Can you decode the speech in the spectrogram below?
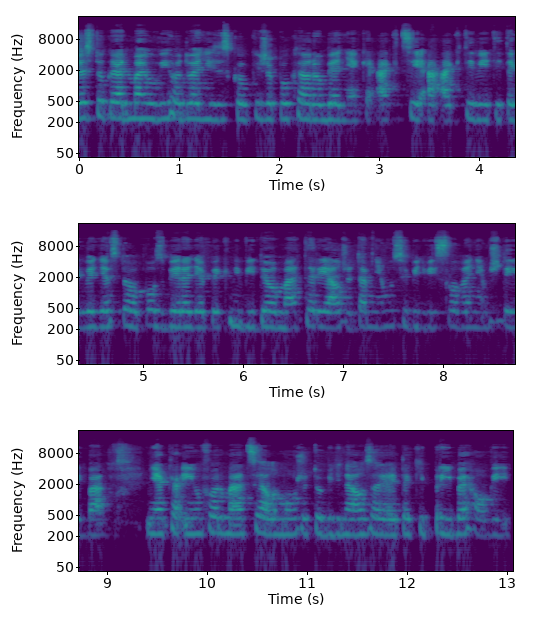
Častokrát majú výhodu aj neziskovky, že pokiaľ robia nejaké akcie a aktivity, tak vedia z toho pozbierať aj pekný videomateriál, že tam nemusí byť vyslovene vždy iba nejaká informácia, ale môže to byť naozaj aj taký príbehový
